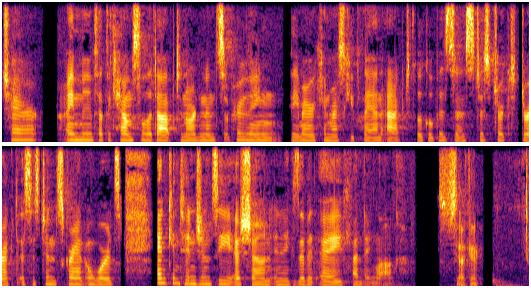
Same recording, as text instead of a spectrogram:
Chair, I move that the council adopt an ordinance approving the American Rescue Plan Act Local Business District Direct Assistance Grant Awards and contingency as shown in Exhibit A funding log. Second. I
